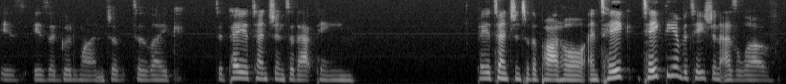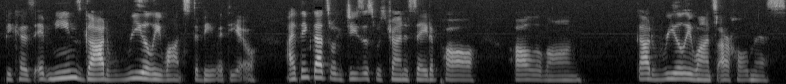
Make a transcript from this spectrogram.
is is a good one to to like to pay attention to that pain. Pay attention to the pothole and take take the invitation as love because it means God really wants to be with you. I think that's what Jesus was trying to say to Paul all along. God really wants our wholeness.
